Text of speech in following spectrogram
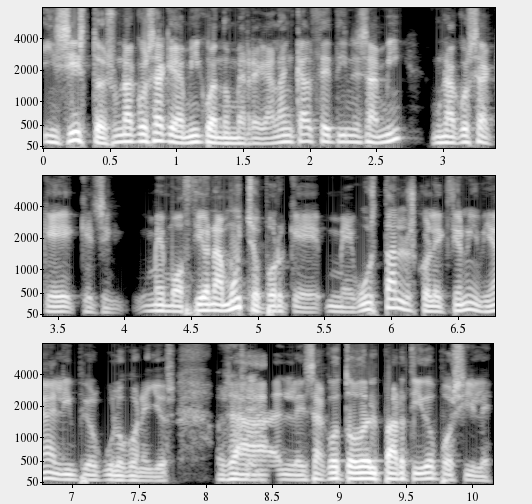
Insisto, es una cosa que a mí, cuando me regalan calcetines a mí, una cosa que, me emociona mucho porque me gustan, los colecciono y me limpio el culo con ellos. O sea, le saco todo el partido posible.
